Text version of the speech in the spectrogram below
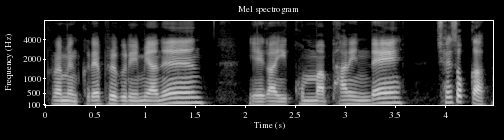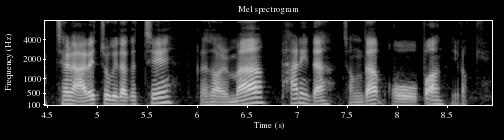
그러면 그래프를 그리면은 얘가 2,8인데 최소값 제일 아래쪽이다 그치? 그래서 얼마? 8이다. 정답 5번 이렇게.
